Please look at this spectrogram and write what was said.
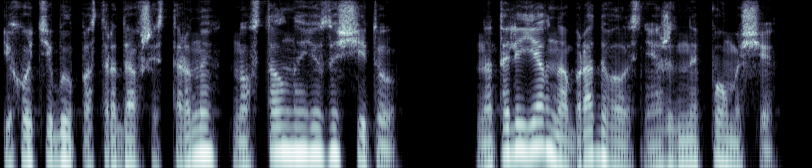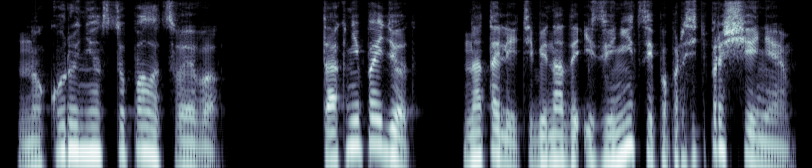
и хоть и был пострадавшей стороной, но встал на ее защиту. Натали явно обрадовалась неожиданной помощи, но Кура не отступал от своего. «Так не пойдет. Натали, тебе надо извиниться и попросить прощения».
